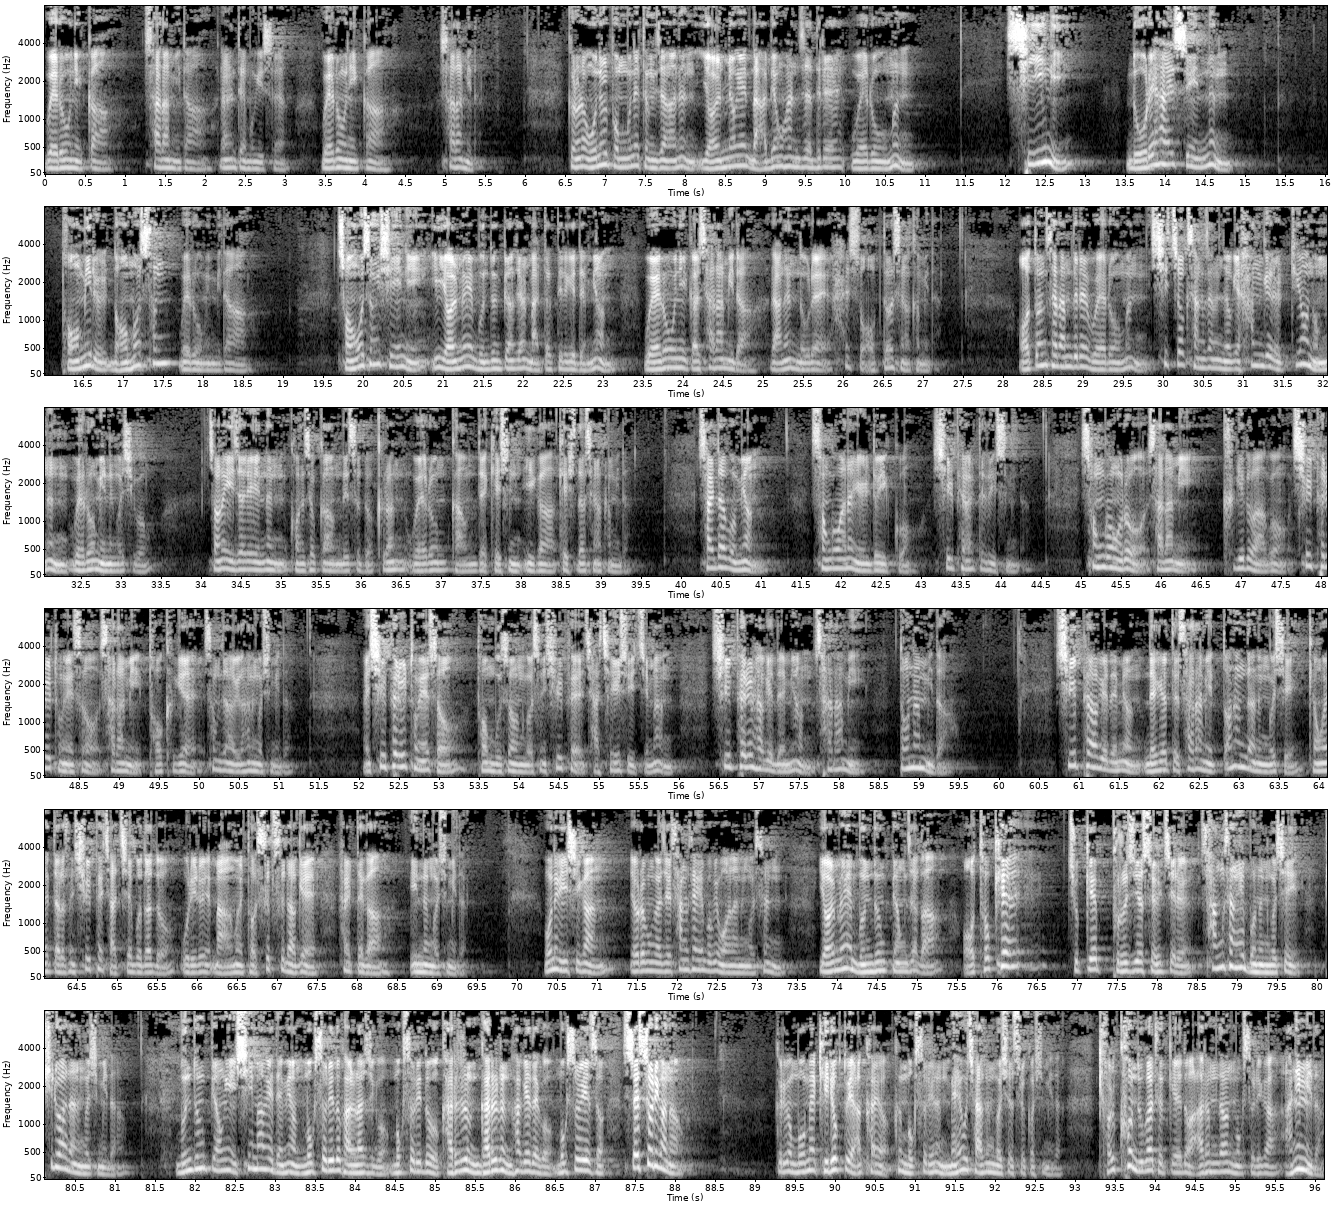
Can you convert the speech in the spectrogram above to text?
외로우니까 사람이다 라는 대목이 있어요. 외로우니까 사람이다. 그러나 오늘 본문에 등장하는 10명의 나병 환자들의 외로움은 시인이 노래할 수 있는 범위를 넘어선 외로움입니다. 정호승 시인이 이 10명의 문둥병자를 맞닥뜨리게 되면 외로우니까 사람이다 라는 노래 할 수 없다고 생각합니다. 어떤 사람들의 외로움은 시적 상상력의 한계를 뛰어넘는 외로움이 있는 것이고 저는 이 자리에 있는 권속 가운데서도 그런 외로움 가운데 계신 이가 계시다고 생각합니다. 살다 보면 성공하는 일도 있고 실패할 때도 있습니다. 성공으로 사람이 크기도 하고 실패를 통해서 사람이 더 크게 성장하기도 하는 것입니다. 실패를 통해서 더 무서운 것은 실패 자체일 수 있지만 실패를 하게 되면 사람이 떠납니다. 실패하게 되면 내 곁에 사람이 떠난다는 것이 경우에 따라서는 실패 자체보다도 우리를 마음을 더 씁쓸하게 할 때가 있는 것입니다. 오늘 이 시간 여러분과 이제 상상해 보기 원하는 것은 열매의 문둥병자가 어떻게 죽게 부르짖었을지를 상상해 보는 것이 필요하다는 것입니다. 문둥병이 심하게 되면 목소리도 갈라지고 목소리도 가르릉 가르릉 하게 되고 목소리에서 쇳소리가 나오고 그리고 몸의 기력도 약하여 그 목소리는 매우 작은 것이었을 것입니다. 결코 누가 듣기에도 아름다운 목소리가 아닙니다.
